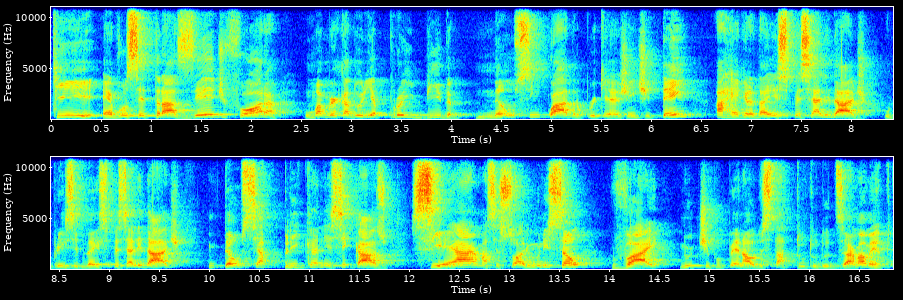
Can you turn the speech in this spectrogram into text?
Que é você trazer de fora uma mercadoria proibida. Não se enquadra, porque a gente tem a regra da especialidade. O princípio da especialidade então se aplica nesse caso. Se é arma, acessório e munição, vai no tipo penal do Estatuto do Desarmamento.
